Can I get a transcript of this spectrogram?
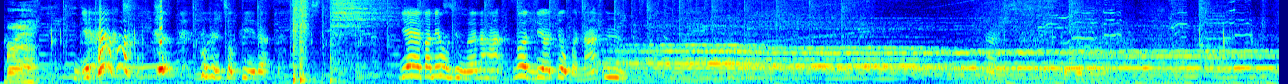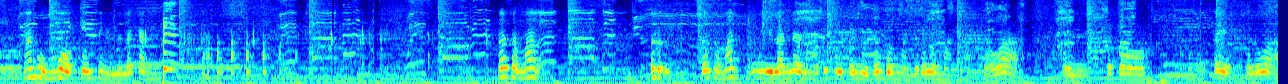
Bruh. เย้ผมเห็นศพพีดอะเย้ตอนนี้ผมถึงแล้วนะฮะรวดเดียวจบอะนะ อือใช่ก็คือเขางั้นผมบวกคูณสี่เลยละกัน เราสามารถเราสามารถรีรันได้นะคะก็คือไปอยู่ด้านบนใหม่แล้วก็ลงมานะคะแต่ว่าไอ้สกอร์ของเอ้ยเขาเรียกว่า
